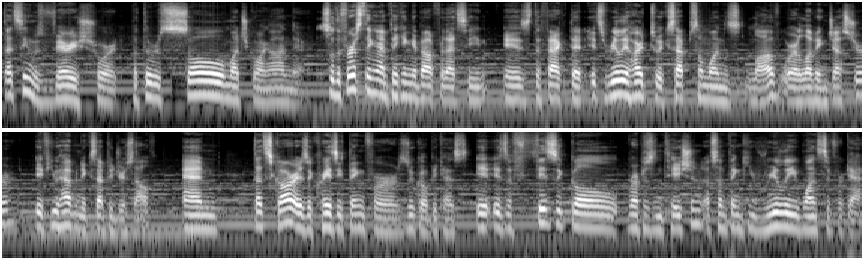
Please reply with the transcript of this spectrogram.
That scene was very short, but there was so much going on there. So the first thing I'm thinking about for that scene is the fact that it's really hard to accept someone's love or a loving gesture if you haven't accepted yourself. And that scar is a crazy thing for Zuko because it is a physical representation of something he really wants to forget.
